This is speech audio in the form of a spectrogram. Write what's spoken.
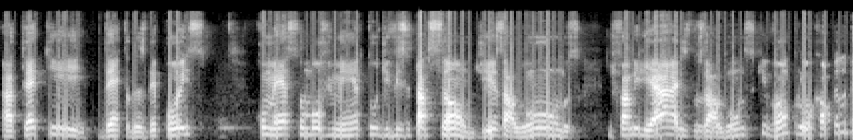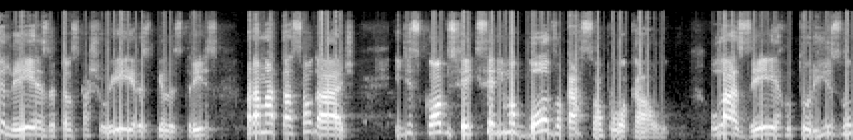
até que, décadas depois, começa um movimento de visitação de ex-alunos, de familiares dos alunos que vão para o local pela beleza, pelas cachoeiras, pelas trilhas, para matar a saudade. E descobre-se que seria uma boa vocação para o local. O lazer, o turismo,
